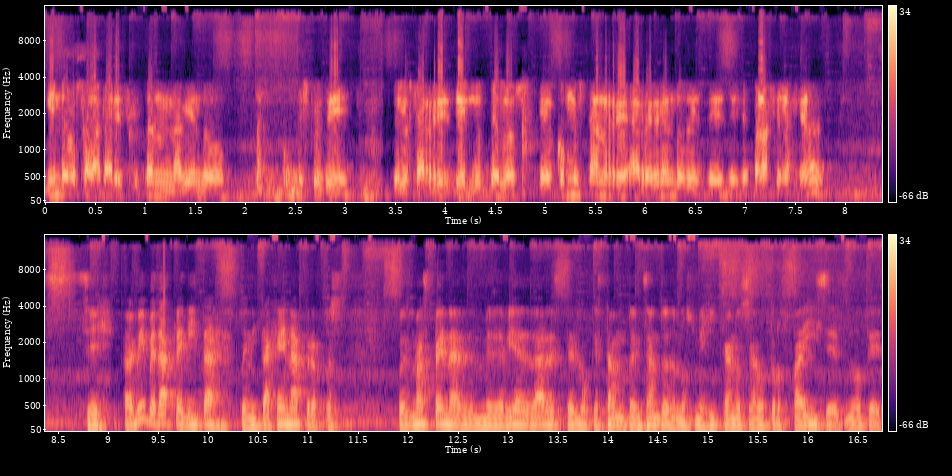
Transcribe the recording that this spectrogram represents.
viendo los avatares que están habiendo después de, de los de, los cómo están arreglando desde, desde Palacio Nacional. Sí, a mí me da penita, penita ajena, pero pues pues más pena me debía de dar este lo que están pensando de los mexicanos en otros países, ¿no? Que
